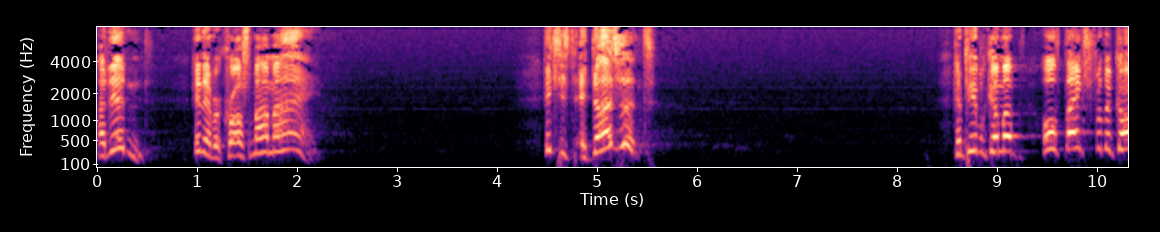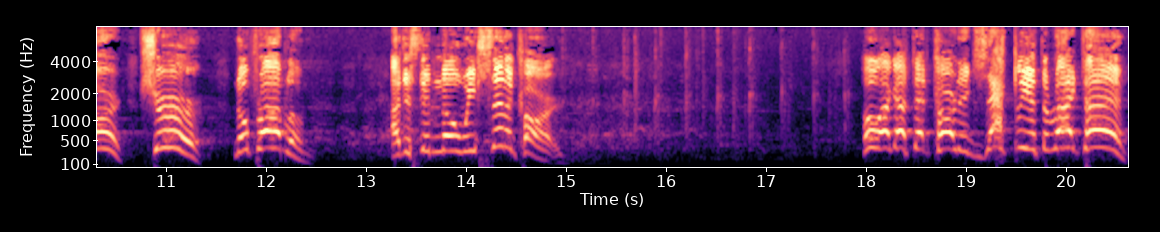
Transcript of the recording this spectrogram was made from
I didn't. It never crossed my mind. It just, it doesn't. And people come up, oh, thanks for the card. Sure, no problem. I just didn't know we sent a card. Oh, I got that card exactly at the right time.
